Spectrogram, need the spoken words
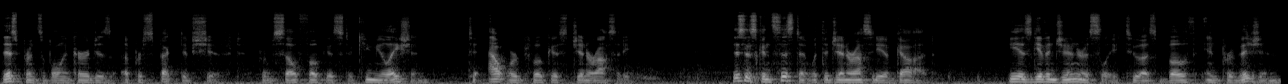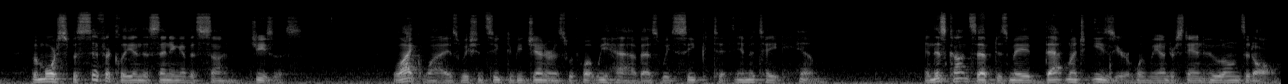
This principle encourages a perspective shift from self focused accumulation to outward focused generosity. This is consistent with the generosity of God. He has given generously to us both in provision, but more specifically in the sending of His Son, Jesus. Likewise, we should seek to be generous with what we have as we seek to imitate Him. And this concept is made that much easier when we understand who owns it all.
